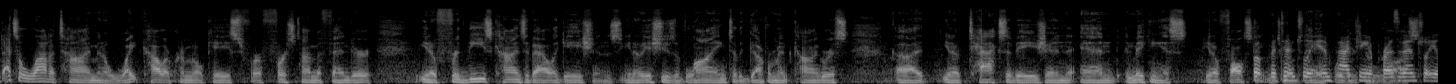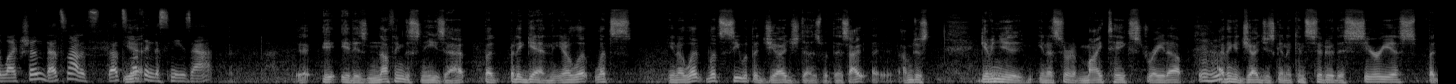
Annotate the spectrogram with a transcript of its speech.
that's a lot of time in a white collar criminal case for a first time offender, you know, for these kinds of allegations, you know, issues of lying to the government, Congress, uh, you know, tax evasion, and, and making a, you know, false But statement a potentially bank where there's impacting a no loss. presidential election, that's not, a, that's Yeah. nothing to sneeze at. it, it is nothing to sneeze at. But but again, you know, let, let's you know let let's see what the judge does with this. I I- I'm just giving you you know sort of my take straight up. Mm-hmm. I think a judge is going to consider this serious, but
